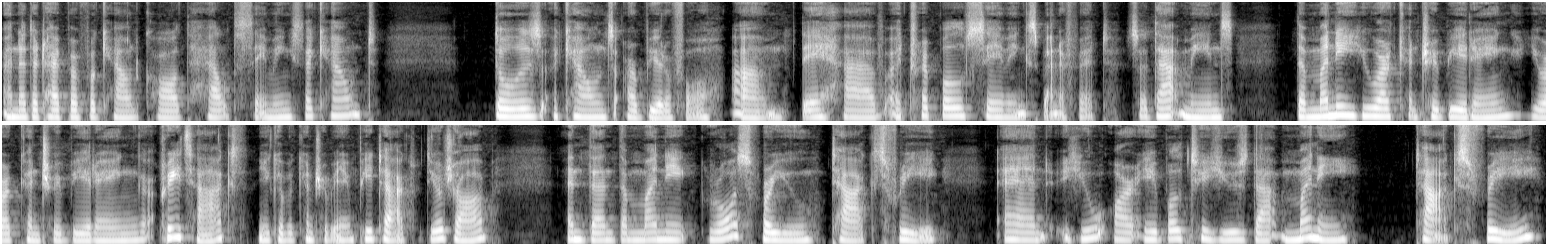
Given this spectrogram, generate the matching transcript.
another type of account called health savings account. Those accounts are beautiful. Um, they have a triple savings benefit. So that means the money you are contributing, you are contributing pre tax, you could be contributing pre tax with your job, and then the money grows for you tax free, and you are able to use that money tax free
